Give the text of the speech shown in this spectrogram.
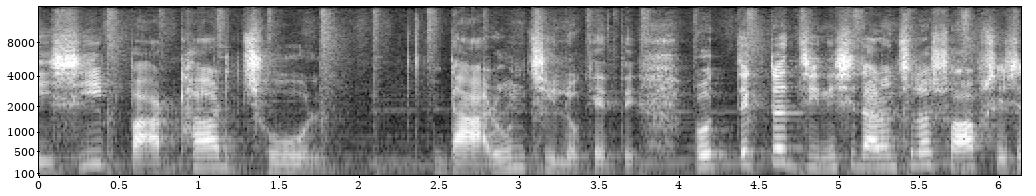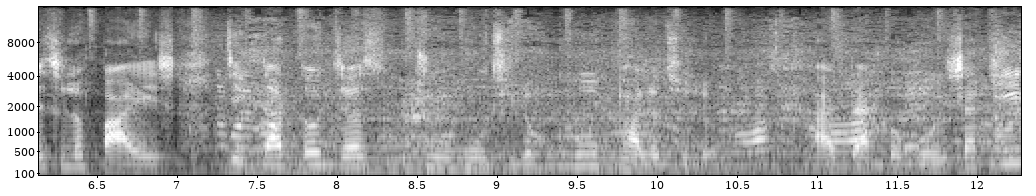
দেশি পাঠার ঝোল। দারুণ ছিল খেতে। প্রত্যেকটা জিনিসই দারুণ ছিল, সব শেষে ছিল পায়েস। যেটা তো জাস্ট চুমু ছিল, খুব ভালো ছিল। আর দেখো, বৈশাখী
